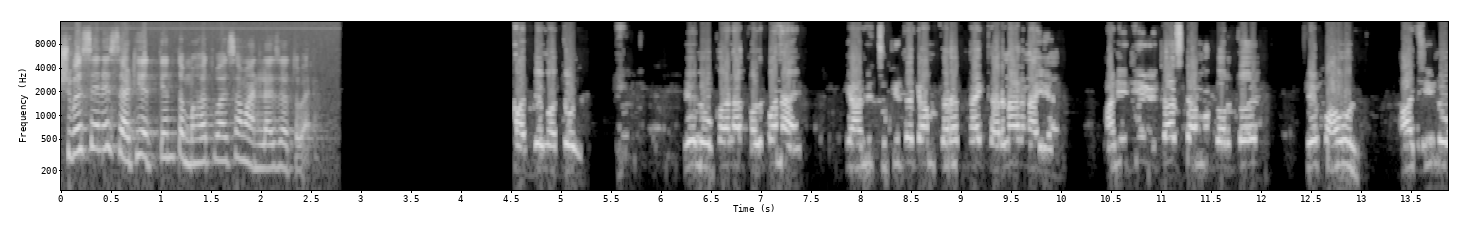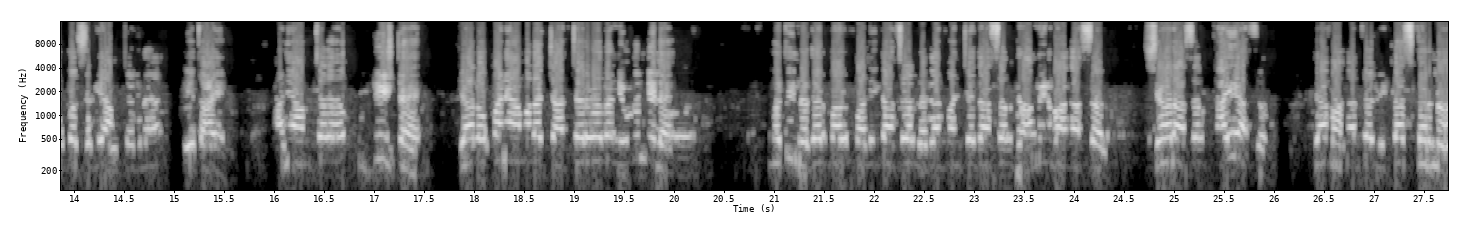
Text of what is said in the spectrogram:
शिवसेनेसाठी अत्यंत महत्त्वाचा मानला जातो आहे माध्यमातून हे लोकांना कल्पना आहे की आम्ही चुकीचं काम करत नाही करणार नाही आहे. आणि जी विकास काम करतोय ते पाहून आज ही लोक सगळी आमच्याकडे येत आहेत. आणि आमचं उद्दिष्ट आहे ज्या लोकांनी आम्हाला चार चार वेळेला निवडून दिलंय मग ती नगरपालिका असेल नगरपंचायत असेल ग्रामीण भाग असेल शहर असेल काही असेल त्या भागाचा विकास करणं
